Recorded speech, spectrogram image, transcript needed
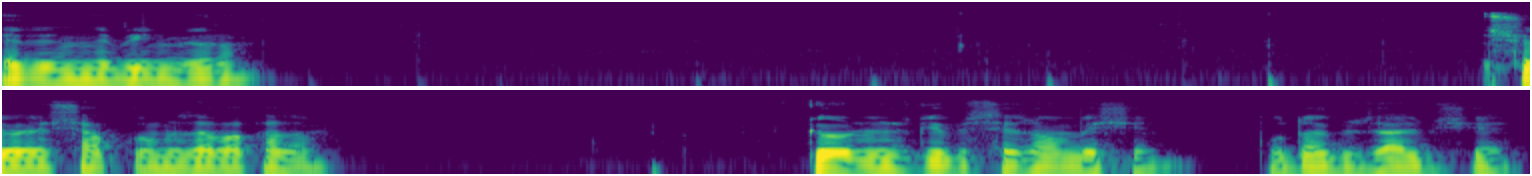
Nedenini bilmiyorum. Şöyle şapkamıza bakalım. Gördüğünüz gibi sezon 5'in bu da güzel bir şey.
